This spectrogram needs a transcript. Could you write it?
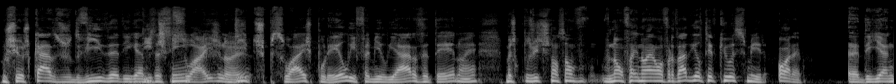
os seus casos de vida, digamos ditos assim, pessoais, não é? ditos pessoais por ele e familiares até, não é? Mas que pelos vistos não são não, não eram a verdade e ele teve que o assumir. Ora, The Young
